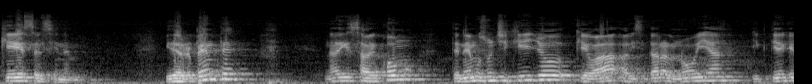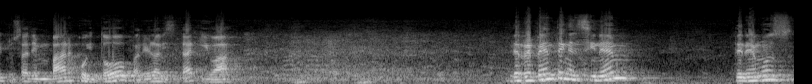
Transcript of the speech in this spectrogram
que es el CINEM. Y de repente, nadie sabe cómo, tenemos un chiquillo que va a visitar a la novia y tiene que cruzar en barco y todo para ir a visitar y va. De repente en el cinem tenemos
